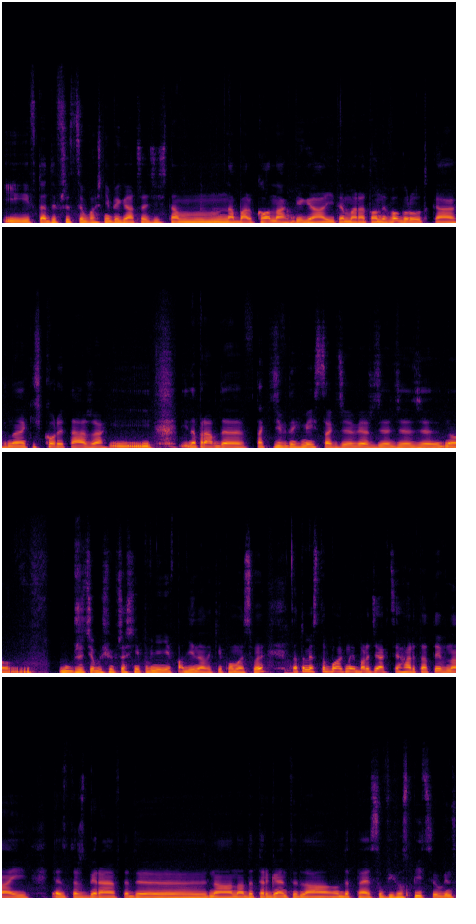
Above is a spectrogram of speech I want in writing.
i wtedy wszyscy właśnie biegacze gdzieś tam na balkonach biegali te maratony, w ogródkach, na jakichś korytarzach i, i, naprawdę w takich dziwnych miejscach, gdzie wiesz, gdzie, gdzie, gdzie no, w życiu byśmy wcześniej pewnie nie wpadli na takie pomysły. Natomiast to była jak najbardziej akcja charytatywna i ja też zbierałem wtedy na, na detergenty dla DPS-ów i hospicjów, więc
